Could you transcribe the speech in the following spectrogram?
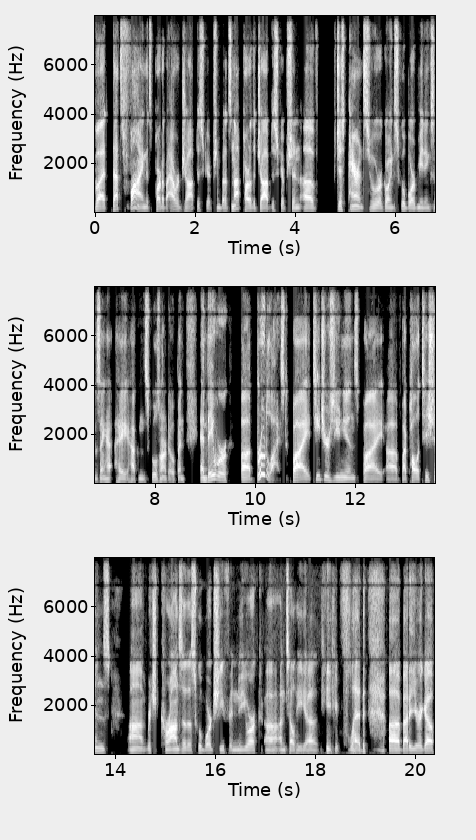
but that's fine. It's part of our job description, but it's not part of the job description of just parents who are going to school board meetings and saying, "Hey, how come the schools aren't open?" And they were uh, brutalized by teachers' unions, by uh, by politicians. Um, Richard Carranza, the school board chief in New York, uh, until he uh, he fled uh, about a year ago,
